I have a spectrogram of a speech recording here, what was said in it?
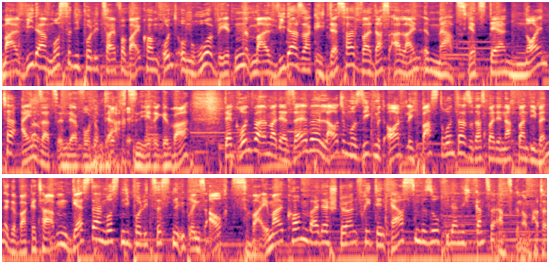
Mal wieder musste die Polizei vorbeikommen und um Ruhe beten. Mal wieder wieder sage ich deshalb, weil das allein im März jetzt der neunte Einsatz in der Wohnung der 18-Jährige war. Der Grund war immer derselbe, laute Musik mit ordentlich Bass drunter, sodass bei den Nachbarn die Wände gewackelt haben. Gestern mussten die Polizisten übrigens auch zweimal kommen, weil der Störenfried den ersten Besuch wieder nicht ganz so ernst genommen hatte.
